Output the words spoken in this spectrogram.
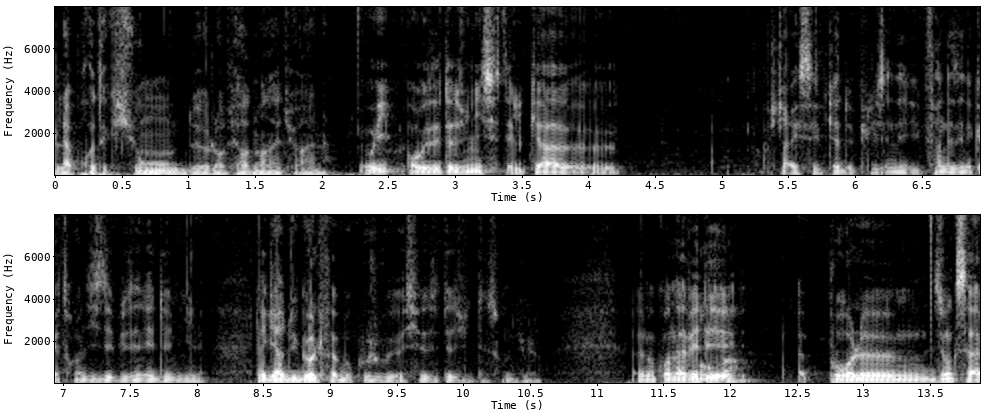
la protection de l'environnement naturel Oui, aux États-Unis c'était le cas, euh, je dirais que c'est le cas depuis les années, fin des années 90, début des années 2000. La guerre du Golfe a beaucoup joué aussi aux États-Unis de ce point de vue-là. Euh, donc on avait des, pour le, disons que ça,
